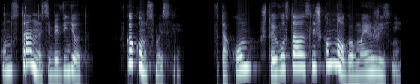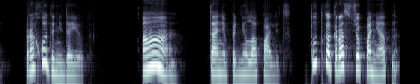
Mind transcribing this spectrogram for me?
Он странно себя ведет. В каком смысле? В таком, что его стало слишком много в моей жизни. Прохода не дает». «А, Таня подняла палец. Тут как раз все понятно.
